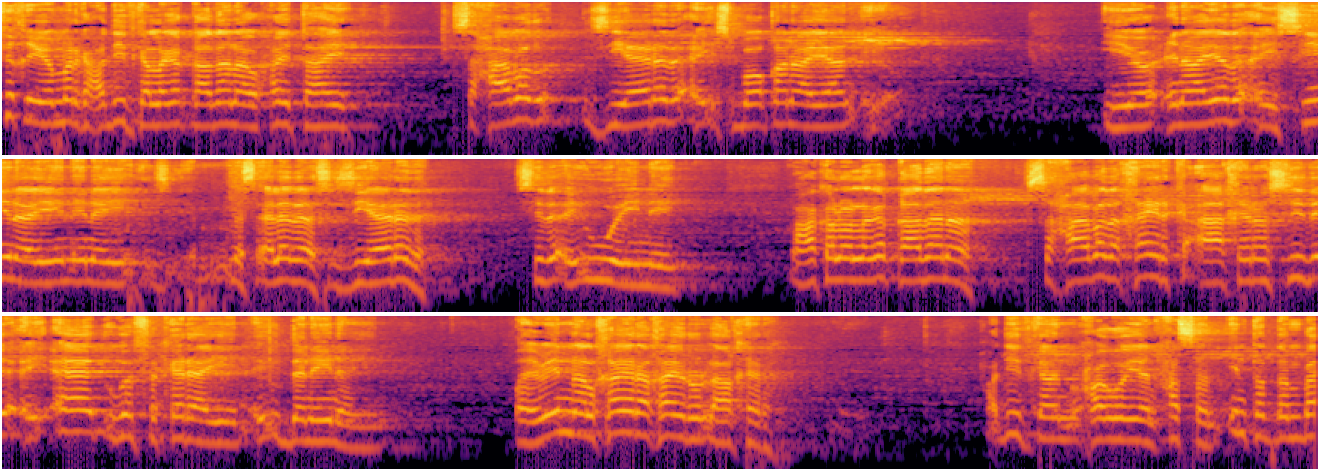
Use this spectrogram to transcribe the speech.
Fiqiga marka xadiidka laga qaadanaya waxay tahay saxaabadu ziyaarada ay isbooqanayaan iyo iyo cinaayada ay siinayeen inay masaladaas ziyaarada sida ay u weyneyd waxaa kaloo laga qaadanaa saxaabada khayrka aakhiro sida ay aad uga fakarayeen ay u danaynayeen. Ayb ina alkhayra khayru laakhira xadiidkan waxaa weeyaan xasan inta dambe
